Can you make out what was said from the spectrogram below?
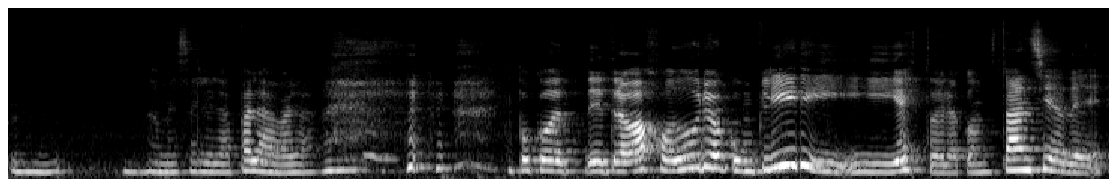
Mm, no me sale la palabra. un poco de, trabajo duro, cumplir y, esto, la constancia de,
